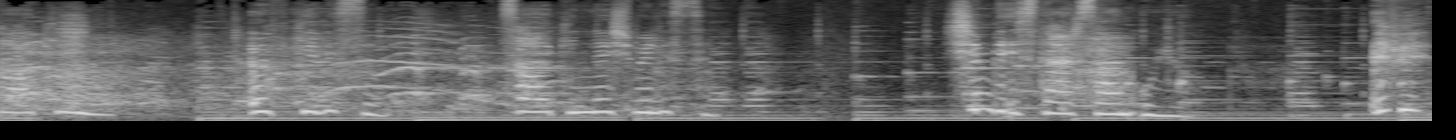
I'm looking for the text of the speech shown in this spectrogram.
Sakin ol. Öfkelisin. Sakinleşmelisin. Şimdi istersen uyu. Evet.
